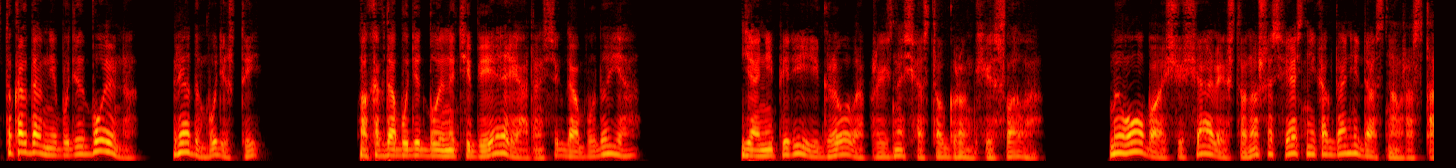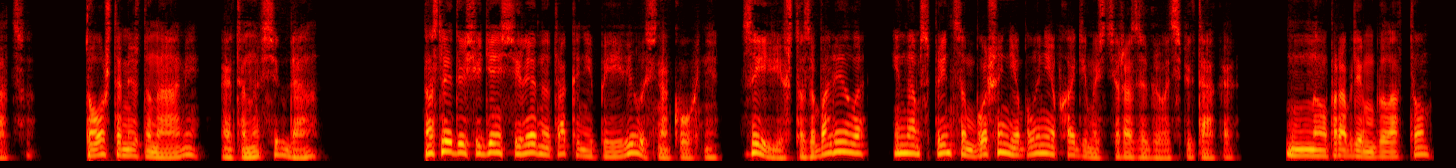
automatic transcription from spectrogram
Что когда мне будет больно, рядом будешь ты. А когда будет больно тебе, рядом всегда буду я. Я не переигрывала, произнося столь громкие слова. Мы оба ощущали, что наша связь никогда не даст нам расстаться. То, что между нами, — это навсегда. На следующий день Селена так и не появилась на кухне, заявив, что заболела, и нам с принцем больше не было необходимости разыгрывать спектакль. Но проблема была в том,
